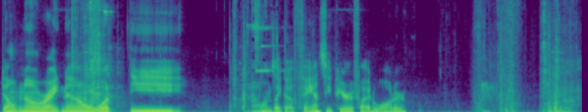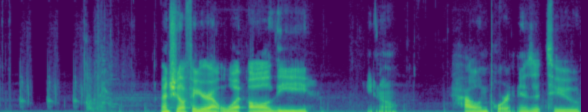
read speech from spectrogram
don't know right now what the that one's like a fancy purified water. Eventually I'll figure out what all the how important is it to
